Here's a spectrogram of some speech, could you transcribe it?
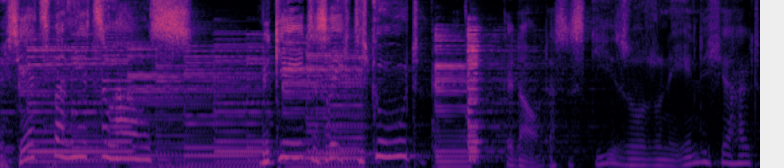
Ich sitze bei mir zu Haus, mir geht es richtig gut. Genau, das ist die, so, so eine ähnliche halt.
